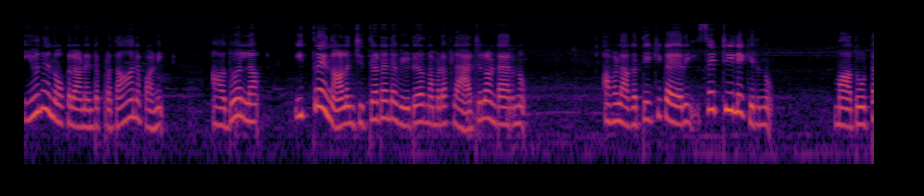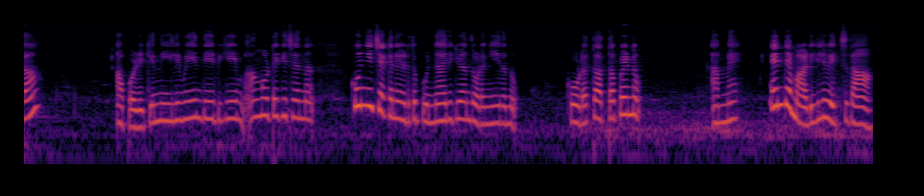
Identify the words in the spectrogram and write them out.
ഇവനെ നോക്കലാണ് എന്റെ പ്രധാന പണി. അതുമല്ല ഇത്രയും നാളും ചിത്രേട്ടന്റെ വീട്ടുകാർ നമ്മുടെ ഫ്ലാറ്റിലുണ്ടായിരുന്നു. അവൾ അകത്തേക്ക് കയറി സെറ്റിയിലേക്കിരുന്നു. മാതൂട്ട അപ്പോഴേക്കും നീലിമയും ദേവികയും അങ്ങോട്ടേക്ക് ചെന്ന് കുഞ്ഞിച്ചക്കനെ എടുത്ത് പുന്നാരിക്കുവാൻ തുടങ്ങിയിരുന്നു. കൂടെ തത്തപ്പെണ്ണും അമ്മേ എന്റെ മടിയിൽ വെച്ചതാ.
